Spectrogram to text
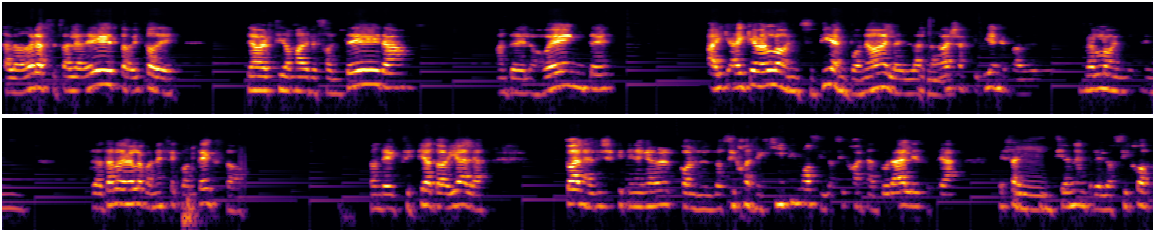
Salvadora se sale de eso, esto de, de haber sido madre soltera, antes de los 20. Hay, hay que verlo en su tiempo, ¿no? La- Las agallas que tiene para verlo en, en- tratar de verlo con ese contexto, donde existía todavía la, todas las leyes que tienen que ver con los hijos legítimos y los hijos naturales, o sea, esa Mm. distinción entre los hijos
